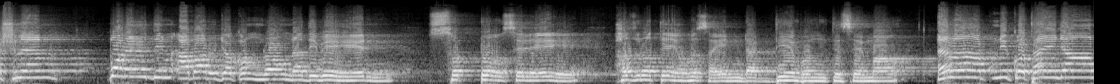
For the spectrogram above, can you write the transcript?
আসলেন। পরের দিন আবার যখন রওনা দিবেন, ছোট্ট ছেলে হজরতে হোসাইন ডাক দিয়ে বলতেছে, মা আপনি কোথায় যান?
